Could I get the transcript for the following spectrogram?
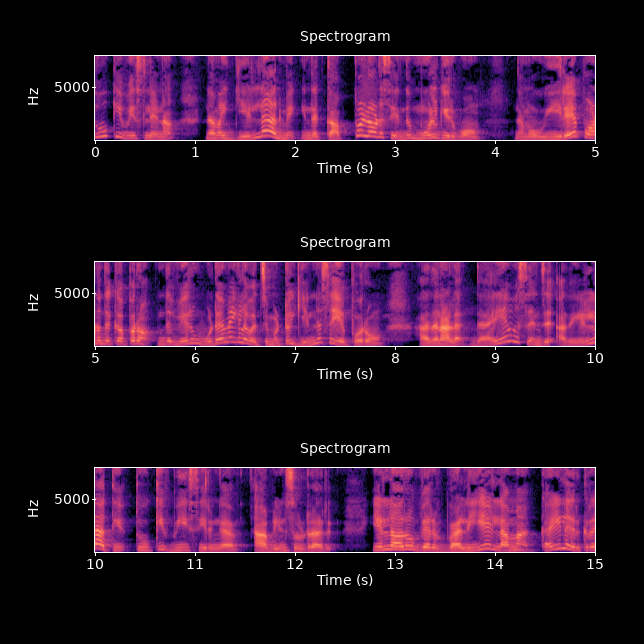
தூக்கி வீசலைன்னா நம்ம எல்லாருமே இந்த கப்பலோடு சேர்ந்து மூழ்கிடுவோம் நம்ம உயிரே போனதுக்கப்புறம் இந்த வெறும் உடைமைகளை வச்சு மட்டும் என்ன செய்ய போகிறோம் அதனால் தயவு செஞ்சு அதை எல்லாத்தையும் தூக்கி வீசிடுங்க அப்படின்னு சொல்கிறாரு எல்லாரும் வேற வழியே இல்லாமல் கையில் இருக்கிற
